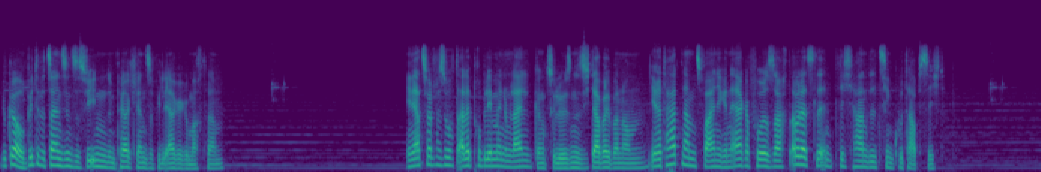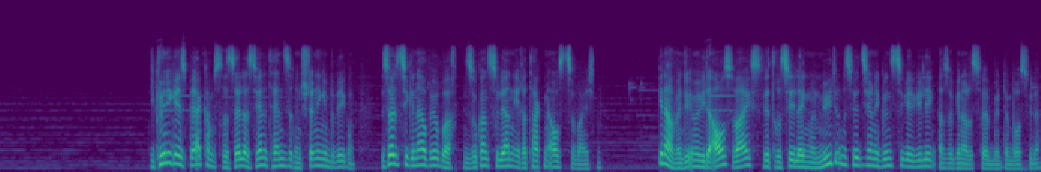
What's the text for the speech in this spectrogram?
Yukao, bitte verzeihen Sie uns, dass wir Ihnen und dem Perlkern so viel Ärger gemacht haben. Hinatsu hat versucht, alle Probleme in dem Alleingang zu lösen und sich dabei übernommen. Ihre Taten haben zwar einigen Ärger verursacht, aber letztendlich handelt sie in guter Absicht. Die Königin des Bergkampfs Rosella ist wie eine Tänzerin, ständig in Bewegung. Du solltest sie genau beobachten, so kannst du lernen, ihre Attacken auszuweichen. Genau, wenn du immer wieder ausweichst, wird Rossella irgendwann müde und es wird sich eine günstige Gelegenheit... Also genau dasselbe mit dem Boss wieder.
